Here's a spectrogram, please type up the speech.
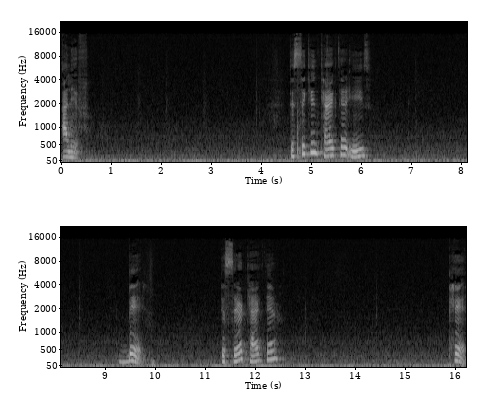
Alif. The second character is B. The third character P.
